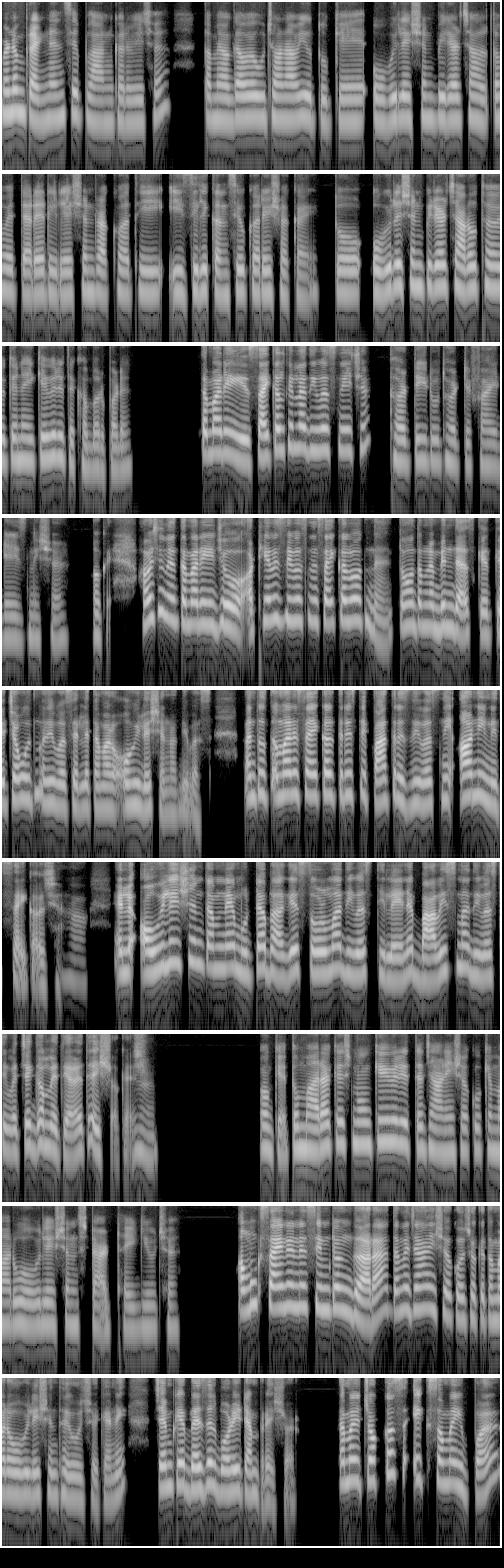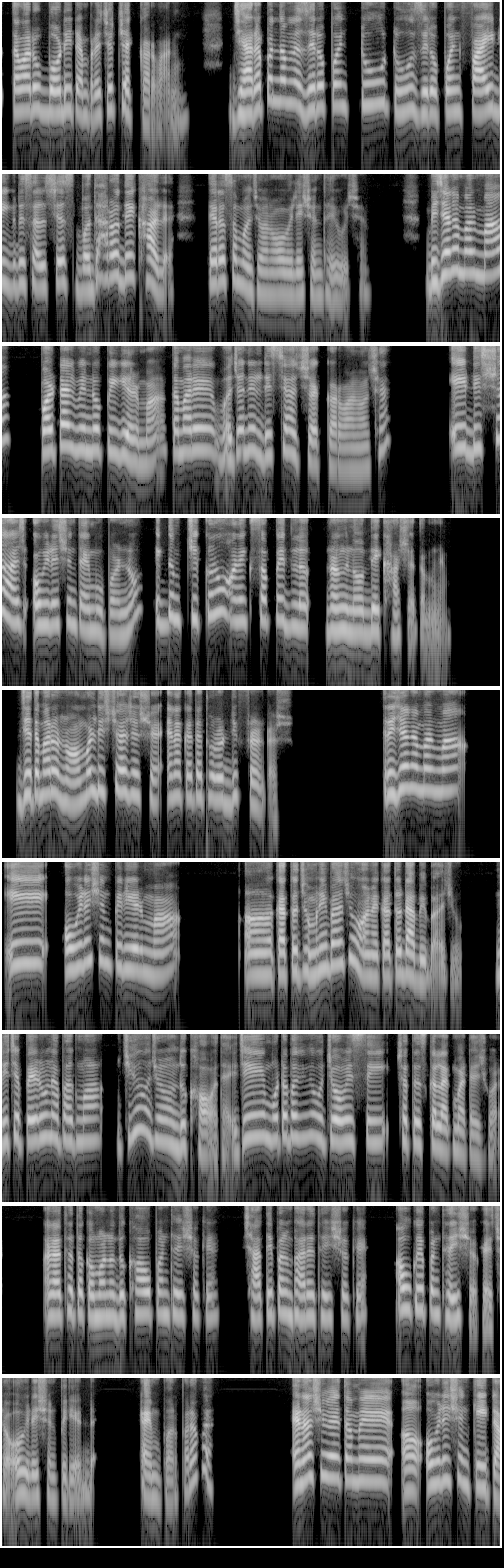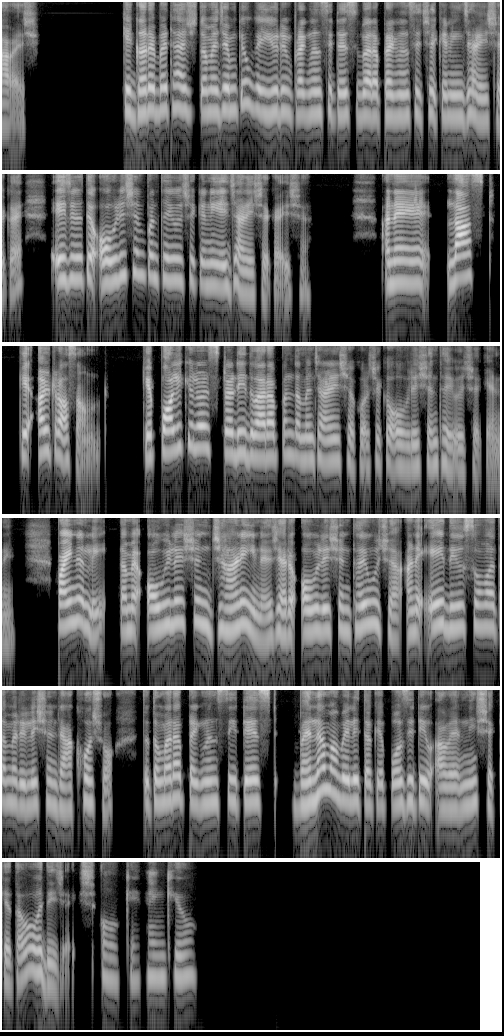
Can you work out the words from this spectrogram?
Madam pregnancy plan કરવી છે. તમે અગાઉ એવું જણાવ્યું હતું કે ઓવ્યુલેશન પીરિયડ ચાલતો હોય ત્યારે રિલેશન રાખવાથી ઇઝીલી કન્સીવ કરી શકાય. તો ઓવ્યુલેશન પીરિયડ ચાલુ થયો કે નહીં કેવી રીતે ખબર પડે? તમારી સાયકલ કેટલા દિવસની છે? 30 ટુ 35 ડેઝની છે. ઓકે. હવે છે ને તમારી જો 28 દિવસની સાયકલ હોત ને, તો હું તમને બિંદાસ કહેત કે 14મો દિવસ એટલે તમારો ઓવ્યુલેશનનો દિવસ. પરંતુ તમારી સાયકલ ત્રીસથી પાંત્રીસ દિવસની અનિયમિત સાયકલ છે. એટલે ઓવ્યુલેશન તમને મોટા ભાગે 16મા દિવસથી લઈને 22મા દિવસની વચ્ચે ગમે ત્યારે થઈ શકે છે. ઓકે. તો મારા કેસમાં હું કેવી રીતે જાણી શકું કે મારું ઓવ્યુલેશન સ્ટાર્ટ થઈ ગયું છે? અમુક સાઇન અને સિમ્ટમ દ્વારા તમે જાણી શકો છો કે તમારું ઓવ્યુલેશન થયું છે કે નહીં. જેમ કે બેઝલ બોડી ટેમ્પરેચર. તમારે ચોક્કસ એક સમય ઉપર તમારું બોડી ટેમ્પરેચર ચેક કરવાનું. જ્યારે પણ તમને 0.2 ટુ 0.5 ડિગ્રી સેલ્સિયસ વધારો દેખાડે, ત્યારે સમજવાનું ઓવ્યુલેશન થયું છે. બીજા નંબરમાં ફર્ટાઇલ વિન્ડો પીરિયડમાં તમારે વજનીલ ડિસ્ચાર્જ ચેક કરવાનો છે. એ ડિસ્ચાર્જ ઓવ્યુલેશન ટાઈમ ઉપરનો એકદમ ચીકણો અને એક સફેદ રંગનો દેખાશે તમને. જે તમારો નોર્મલ ડિસ્ચાર્જ હશે એના કરતાં થોડો ડિફરન્ટ હશે. ત્રીજા નંબરમાં એ ઓવ્યુલેશન પીરિયડમાં કાં તો જમણી બાજુ અને કાં તો ડાબી બાજુ. નીચે પેરુના ભાગમાં ઝીણો ઝીણો દુખાવો થાય. જે મોટાભાગે ચોવીસથી છત્રીસ કલાક માટે જ હોય. અને અથવા તો કમરનો દુખાવો પણ થઈ શકે, છાતી પણ ભારે થઈ શકે, આવું કંઈ પણ થઈ શકે છે ઓવ્યુલેશન પીરિયડ ટાઈમ પર, બરાબર? એના સિવાય તમે ઓવ્યુલેશન કીટ આવે છે. કે ઘરે બેઠા જ તમે જેમ કેવું કે યુરિન પ્રેગ્નન્સી ટેસ્ટ દ્વારા પ્રેગ્નન્સી છે કે નહીં જાણી શકાય. એ જ રીતે ઓવ્યુલેશન પણ થયું છે કે નહીં એ જાણી શકાય છે. અને લાસ્ટ કે અલ્ટ્રાસાઉન્ડ કે પોલિક્યુલર સ્ટડી દ્વારા પણ તમે જાણી શકો છો કે ઓવ્યુલેશન થયું છે કે નહીં ફાઇનલી, તમે ઓવ્યુલેશન જાણીને જ્યારે ઓવ્યુલેશન થયું છે અને એ દિવસોમાં તમે રિલેશન રાખો છો, તો તમારા પ્રેગ્નન્સી ટેસ્ટ વહેલામાં વહેલી તકે પોઝિટિવ આવવાની શક્યતાઓ વધી જાય છે ઓકે. Thank you.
